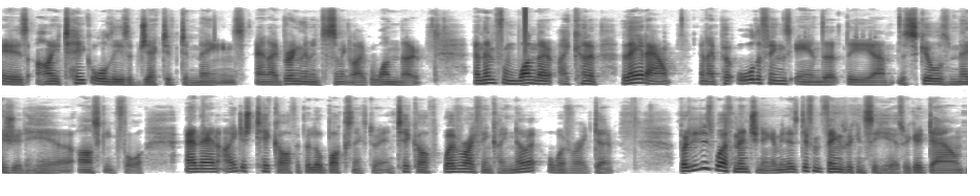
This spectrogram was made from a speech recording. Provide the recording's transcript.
is I take all these objective domains and I bring them into something like OneNote. And then from OneNote, I kind of lay it out and I put all the things in that the uh, the skills measured here are asking for. And then I just tick off, I put a little box next to it and tick off whether I think I know it or whether I don't. But it is worth mentioning. I mean, there's different things we can see here. As we go down,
